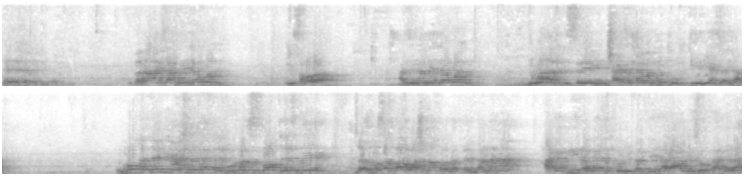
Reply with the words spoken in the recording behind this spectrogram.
تاتا تاتا كده. يبقى أنا عايز أعمل إيه الأول؟ دي صوره عايزين نعمل إيه الأول؟ نوقف الاسترين مش عايز الحيوان يطلق كتير يحزق يعني. النقطة الثانية عشان أدخل البرنامج الضغط لازم إيه؟ لازم أصغره عشان أقدر ادخله لأن أنا حاجة كبيرة وجاية تدخل من الباب ده هقعد ازق هدرخ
